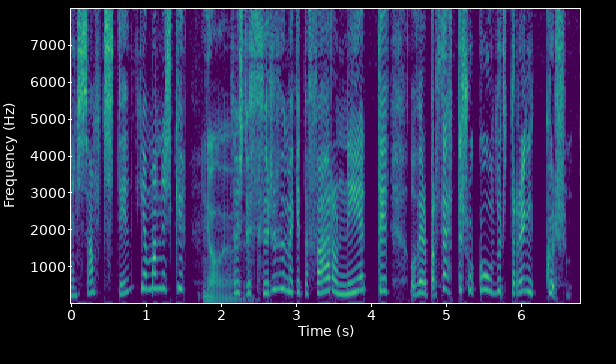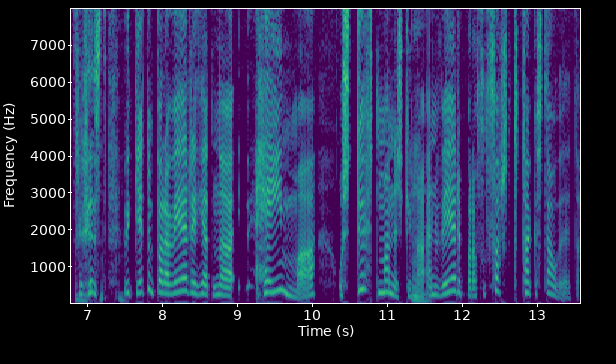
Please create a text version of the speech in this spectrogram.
en samt styðja mannesku já, já, þú veist, við þurfum ekki að fara á netið og vera bara, þetta er svo góður drengur, þú veist, við getum bara verið hérna heima og stutt manneskina, Mm. en verið bara, þú þarft að takast á við þetta.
